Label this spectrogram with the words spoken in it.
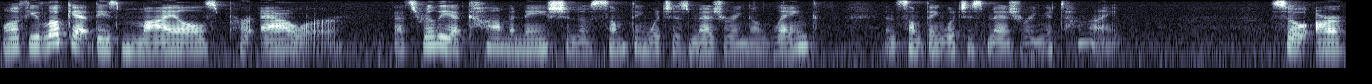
Well, if you look at these miles per hour, that's really a combination of something which is measuring a length and something which is measuring a time. So our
